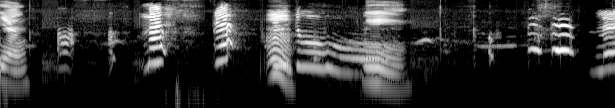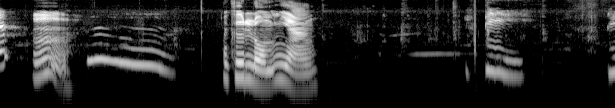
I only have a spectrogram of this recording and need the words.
หยังแม่แม่อืมดูนี่แม่อืมมันคือหลมหยังปีปี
